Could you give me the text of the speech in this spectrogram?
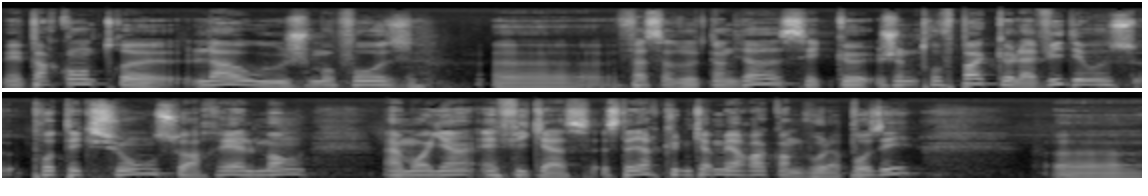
Mais par contre, euh, là où je m'oppose euh, face à d'autres candidats, c'est que je ne trouve pas que la vidéoprotection soit réellement un moyen efficace. C'est-à-dire qu'une caméra, quand vous la posez, euh,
